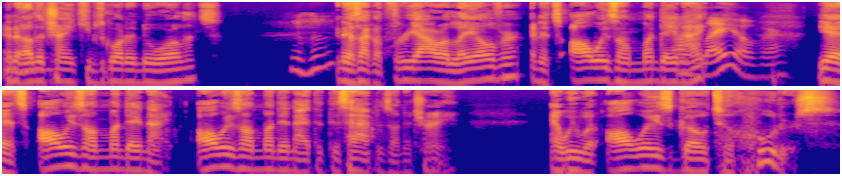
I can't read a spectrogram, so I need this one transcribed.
and the other train keeps going to New Orleans. Mhm. And there's like a three-hour layover, and it's always on Monday A night. layover. Yeah, it's always on Monday night. Always on Monday night that this happens on the train. And we would always go to Hooters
